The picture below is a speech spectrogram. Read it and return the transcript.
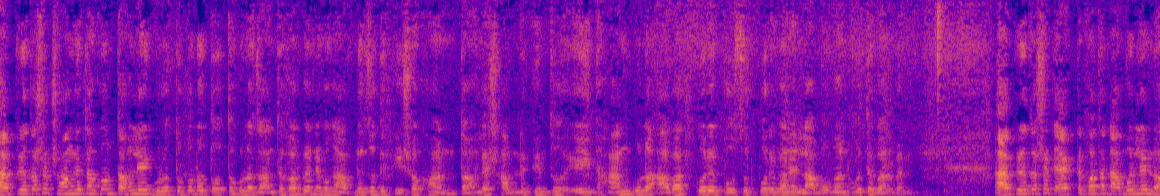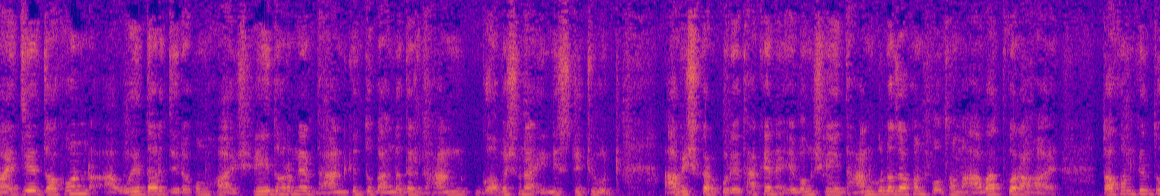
আর প্রিয় দর্শক, সঙ্গে থাকুন, তাহলে এই গুরুত্বপূর্ণ তথ্যগুলো জানতে পারবেন এবং আপনি যদি কৃষক হন, তাহলে সামনে কিন্তু এই ধানগুলো আবাদ করে প্রচুর পরিমাণে লাভবান হতে পারবেন। আর প্রিয় দর্শক, একটা কথা না বললে নয় যে যখন ওয়েদার যেরকম হয়, সেই ধরনের ধান কিন্তু বাংলাদেশ ধান গবেষণা ইনস্টিটিউট আবিষ্কার করে থাকেন এবং সেই ধানগুলো যখন প্রথম আবাদ করা হয়, তখন কিন্তু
